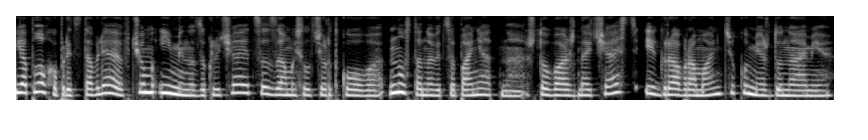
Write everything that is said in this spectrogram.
Я плохо представляю, в чем именно заключается замысел Черткова, но становится понятно, что важная часть – игра в романтику между нами.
